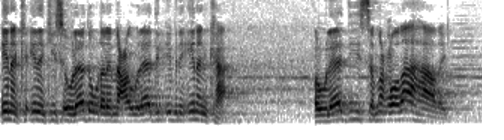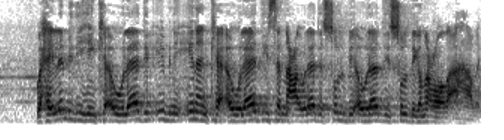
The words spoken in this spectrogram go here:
inanka inankiisa awlaadda u dhalay maca awlaadi اlibni inanka. Awlaaddiisa macooda ahaaday waxay la yihiin ka awlaadi اlibni inanka awlaaddiisa maca awlaadi sulbi awlaaddii sulbiga macooda ahaaday.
